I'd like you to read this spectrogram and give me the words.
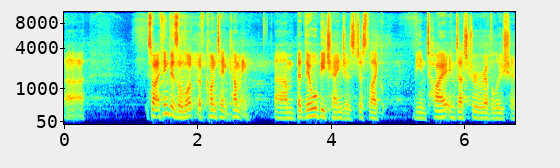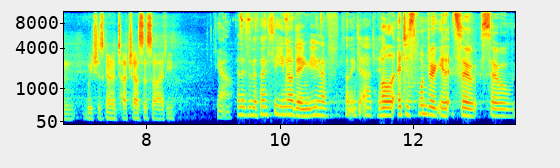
Uh, so I think there's a lot of content coming, um, but there will be changes, just like the entire industrial revolution, which is going to touch our society. Yeah. Elizabeth, I see you nodding. Do you have something to add here? Well, I just wonder, so, so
